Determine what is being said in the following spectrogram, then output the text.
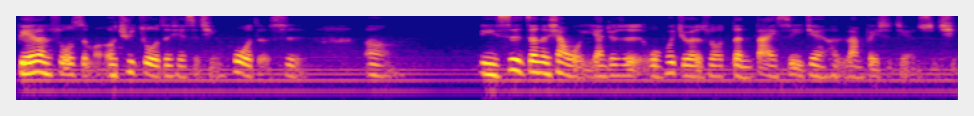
别人说什么而去做这些事情？或者是，嗯、你是真的像我一样，就是我会觉得说，等待是一件很浪费时间的事情。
